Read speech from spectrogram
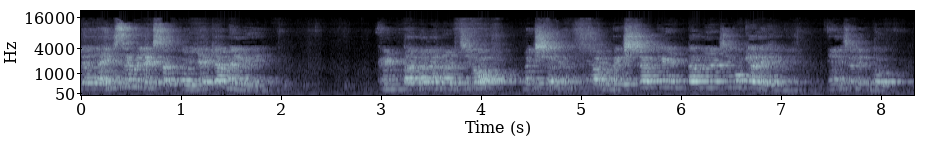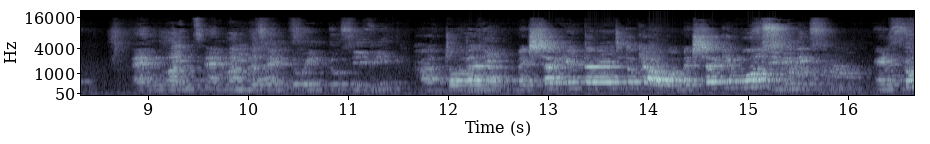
या यहीं से भी लिख सकते हो। ये क्या मिल रही है? इंटरनल एनर्जी ऑफ़ मिक्सचर अब मिक्सचर की इंटरनल एनर्जी को क्या लिखेंगे? यहीं से लिख दो। N1 n1 plus n2 into cv हाँ जो होता है मिक्सचर की इंटरनल एनर्जी तो क्या होगा? मिक्सचर के moles cv mix. Into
